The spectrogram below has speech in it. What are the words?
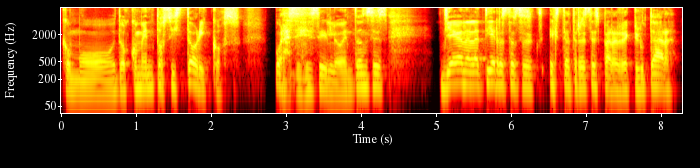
como documentos históricos, por así decirlo. Entonces llegan a la Tierra estos ex- extraterrestres para reclutar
